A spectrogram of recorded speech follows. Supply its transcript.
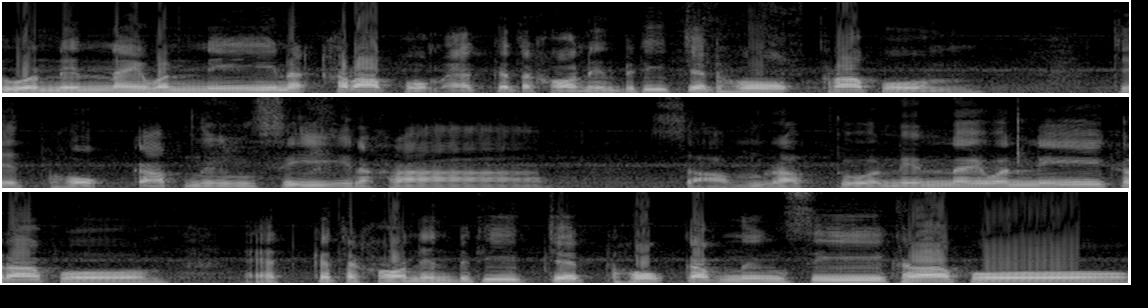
ตัวเน้นในวันนี้นะครับผมแอดก็จะขอเน้นไปที่ 76 ครับผม 76 กับ 14 นะครับสำหรับตัวเน้นในวันนี้ครับผมแอดก็จะขอเน้นไปที่ 76 กับ 14 ครับผม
